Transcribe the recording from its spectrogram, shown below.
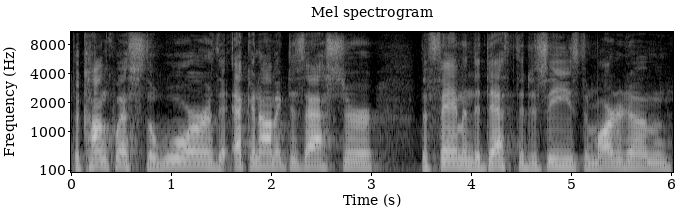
the conquest, the war, the economic disaster, the famine, the death, the disease, the martyrdom,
